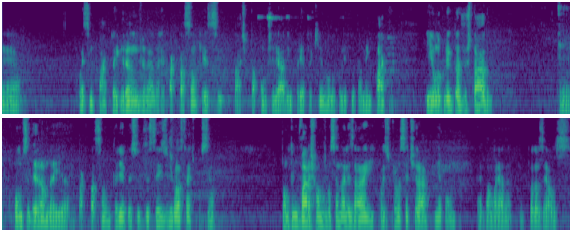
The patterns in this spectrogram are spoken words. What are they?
é, com esse impacto aí grande né, da repactuação, que é esse parte que está pontilhada em preto aqui, no lucro líquido também impacta, e o lucro líquido ajustado, é, considerando aí a repactuação, teria crescido 16,7%. Então tem várias formas de você analisar e coisas para você tirar e é bom é, dar uma olhada em todas elas.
